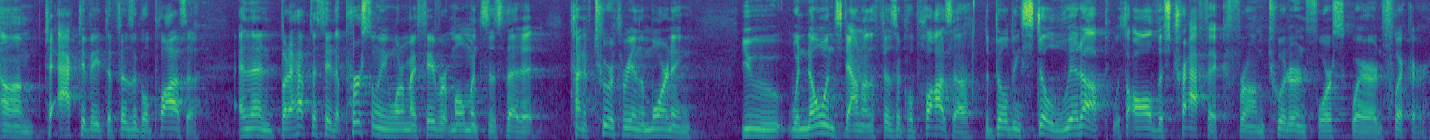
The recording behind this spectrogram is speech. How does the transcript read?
um, to activate the physical plaza. And then, but I have to say that personally, one of my favorite moments is that at kind of two or three in the morning, you, when no one's down on the physical plaza, the building's still lit up with all this traffic from Twitter and Foursquare and Flickr.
